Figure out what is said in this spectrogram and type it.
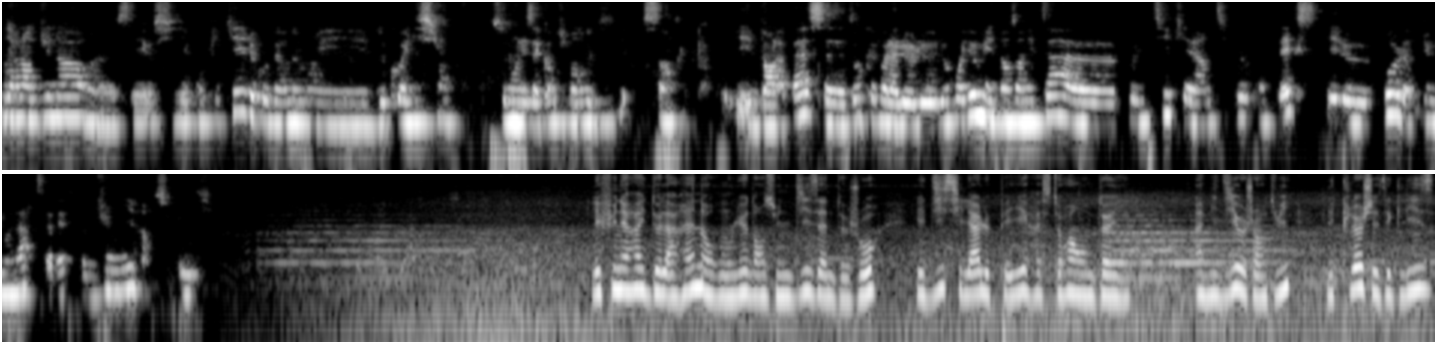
L'Irlande du Nord, euh, c'est aussi compliqué. Le gouvernement est de coalition selon les accords du vendredi saint et dans la passe. Donc voilà, le, le, royaume est dans un état euh, politique un petit peu complexe et le rôle du monarque, ça va être d'unir ce pays. Les funérailles de la reine auront lieu dans une dizaine de jours et d'ici là le pays restera en deuil. À midi aujourd'hui, les cloches des églises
